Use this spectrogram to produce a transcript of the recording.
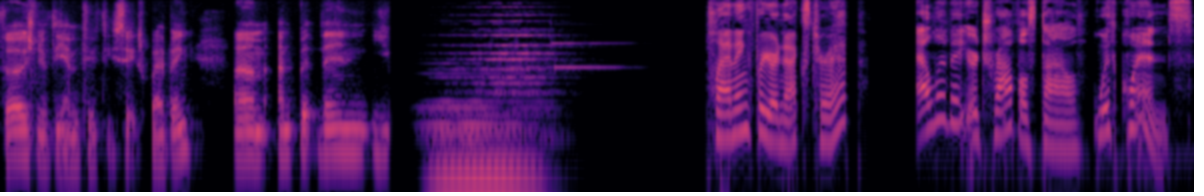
version of the M56 webbing. Um, and but then you planning for your next trip? Elevate your travel style with Quince.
